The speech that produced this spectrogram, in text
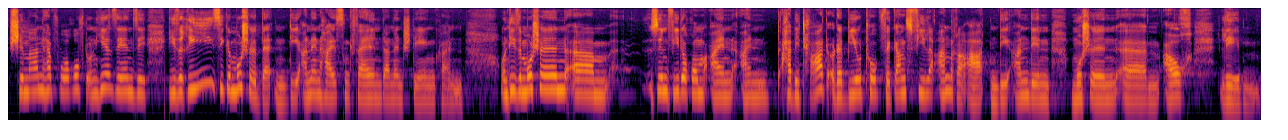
Schimmern hervorruft. Und hier sehen Sie diese riesige Muschelbetten, die an den heißen Quellen dann entstehen können. Und diese Muscheln ähm, sind wiederum ein, ein Habitat oder Biotop für ganz viele andere Arten, die an den Muscheln ähm, auch leben.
